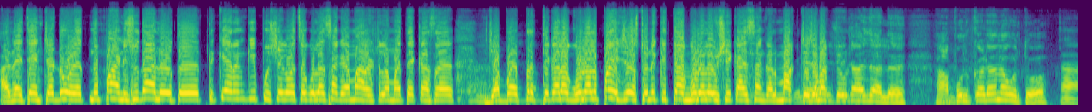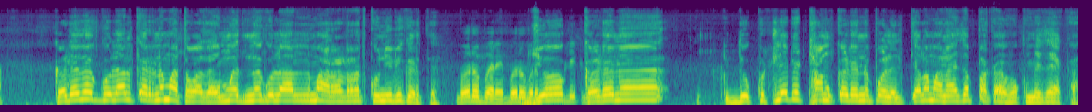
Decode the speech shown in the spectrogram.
आणि त्यांच्या डोळ्यातनं पाणी सुद्धा आलं होतं. ते कारण की पुसेगावचा गुलाल सगळ्या महाराष्ट्राला माहिती आहे कसा आहे. ज्या ब- प्रत्येकाला गुलाल पाहिजे असतो ना की त्या गुलालाविषयी काय सांगाल? मागच्याच्या मागच्या काय झालं? आपण कडं नव्हतो. हां. कडनं गुलाल करणं महत्वाचं आहे. मधनं गुलाल महाराष्ट्रात कोणी बी करतं. बरोबर आहे बरोबर. जो Public- कडनं दु- कुठल्या बी ठाम कडनं पळेल त्याला म्हणायचा पका हुकमेचा एका.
